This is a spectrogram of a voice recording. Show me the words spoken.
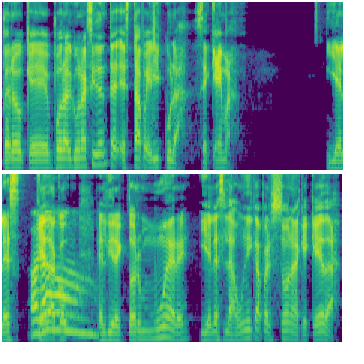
Pero que por algún accidente esta película se quema. Y él es, Oh, queda no. con, el director muere y él es la única persona que queda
